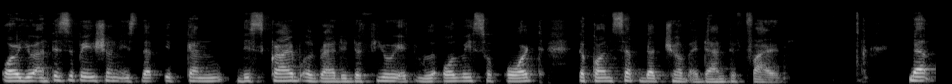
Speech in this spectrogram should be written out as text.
or your anticipation is that it can describe already the theory it will always support the concept that you have identified. Now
